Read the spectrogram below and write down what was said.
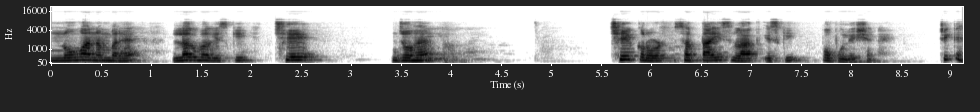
नोवा नंबर है, लगभग इसकी छ जो है छ करोड़ सत्ताईस लाख इसकी पॉपुलेशन है। ठीक है?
